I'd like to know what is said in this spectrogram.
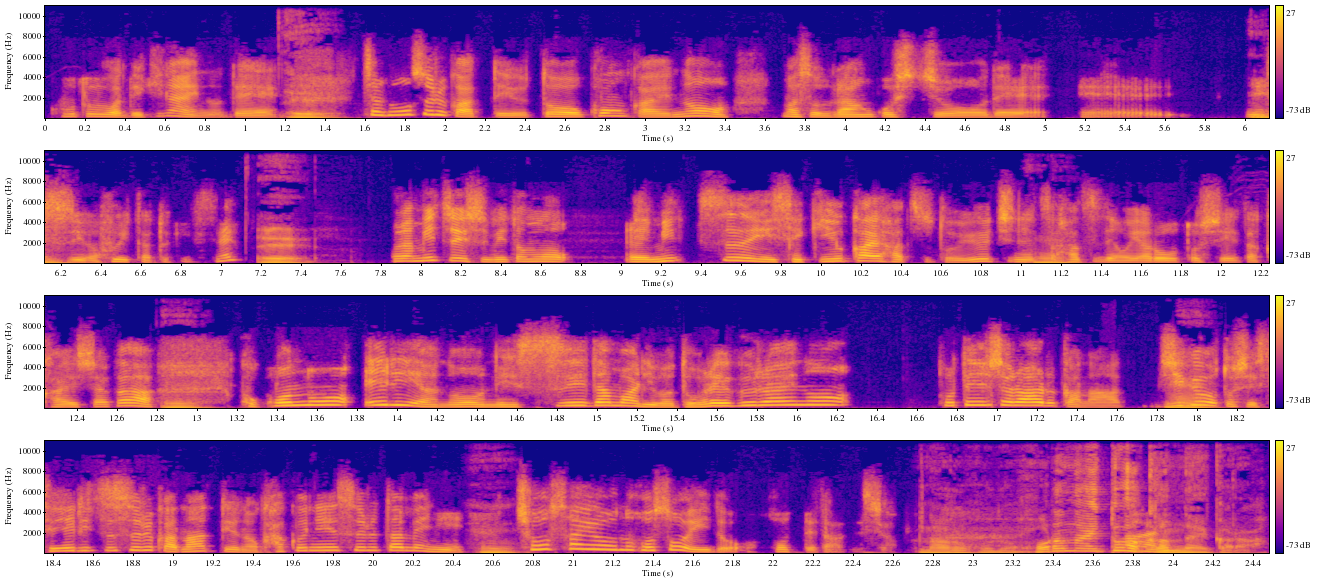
ことはできないので、えじゃあどうするかっていうと、今回の、まあ、その蘭越町で、えー熱水が吹いた時ですね。え。えこれは三井住友、えー三井石油開発という地熱発電をやろうとしていた会社が、え。えここのエリアの熱水だまりはどれぐらいのポテンシャルあるかな、事業として成立するかなっていうのを確認するために、え。うん調査用の細い井戸を掘ってたんですよ。なるほど。掘らないとわかんないから。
